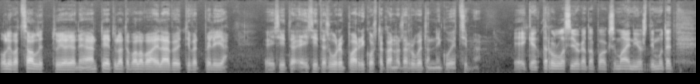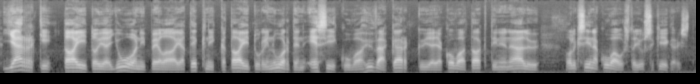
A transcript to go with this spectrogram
olivat sallittuja ja nehän tietyllä tavalla vain elävöittivät peliä. Ei siitä, ei siitä suurempaa rikosta kannata ruveta niin kuin etsimään. Ei kenttä rullasi joka tapauksessa mainiosti, mutta et järki, taito ja juonipelaaja, tekniikka, taituri, nuorten esikuva, hyvä kärkkyjä ja kova taktinen äly. Oliko siinä kuvausta Jussi Kiikeristä?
